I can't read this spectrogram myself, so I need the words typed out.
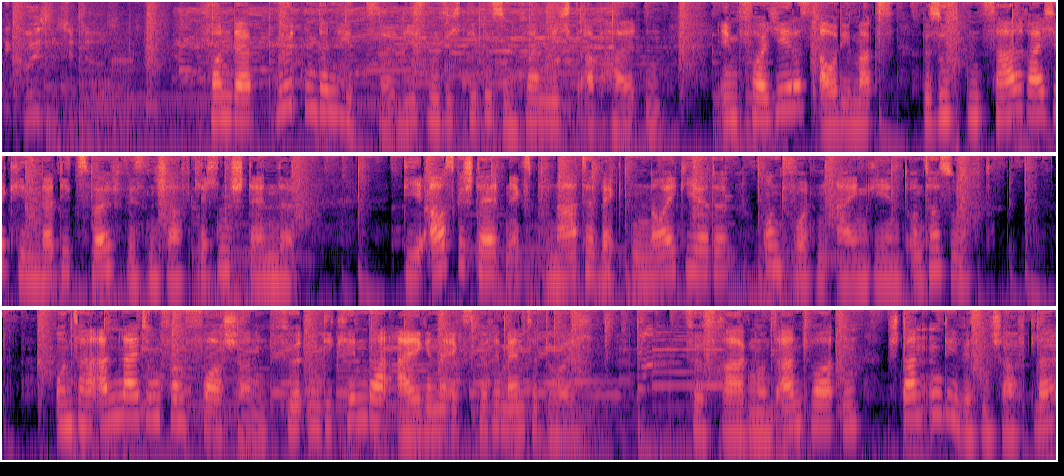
begrüßen zu dürfen. Von der brütenden Hitze ließen sich die Besucher nicht abhalten. Im Foyer des Audimax besuchten zahlreiche Kinder die zwölf wissenschaftlichen Stände. Die ausgestellten Exponate weckten Neugierde und wurden eingehend untersucht. Unter Anleitung von Forschern führten die Kinder eigene Experimente durch. Für Fragen und Antworten standen die Wissenschaftler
